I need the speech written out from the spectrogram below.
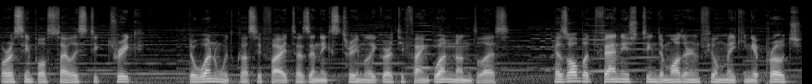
or a simple stylistic trick, the one would classify it as an extremely gratifying one nonetheless, has all but vanished in the modern filmmaking approach,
